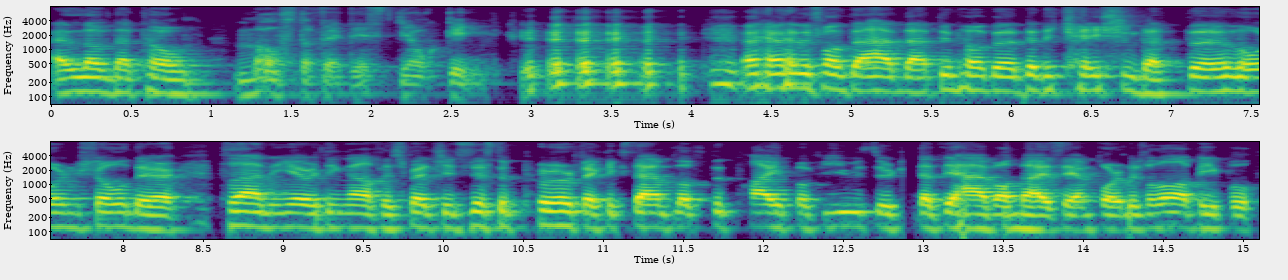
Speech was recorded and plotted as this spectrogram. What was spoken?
I love that tone. Most of it is joking. I just want to add that, you know, the dedication that uh, Lauren showed there, planning everything out the spreadsheet is just a perfect example of the type of user that we have on the ICM forum. There's a lot of people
